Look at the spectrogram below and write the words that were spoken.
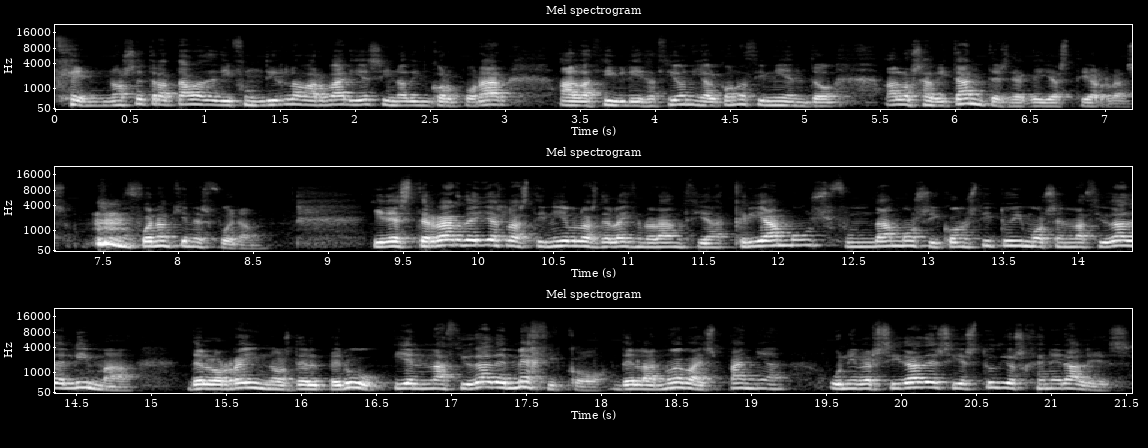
que no se trataba de difundir la barbarie, sino de incorporar a la civilización y al conocimiento a los habitantes de aquellas tierras, fueran quienes fueran. Y desterrar de ellas las tinieblas de la ignorancia, criamos, fundamos y constituimos en la ciudad de Lima, de los reinos del Perú, y en la ciudad de México, de la Nueva España, universidades y estudios generales,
